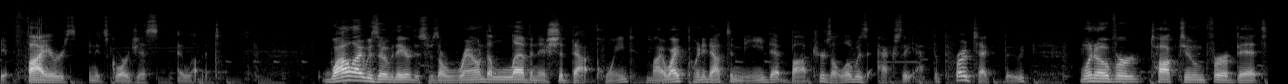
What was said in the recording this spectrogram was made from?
it fires and it's gorgeous. I love it. While I was over there, this was around 11ish at that point, my wife pointed out to me that Bob Terzuola was actually at the ProTech booth. Went over, talked to him for a bit,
